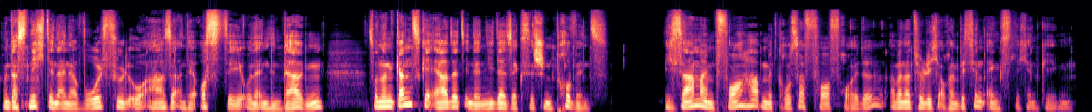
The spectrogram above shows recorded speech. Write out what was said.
Und das nicht in einer Wohlfühloase an der Ostsee oder in den Bergen, sondern ganz geerdet in der niedersächsischen Provinz. Ich sah meinem Vorhaben mit großer Vorfreude, aber natürlich auch ein bisschen ängstlich entgegen.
